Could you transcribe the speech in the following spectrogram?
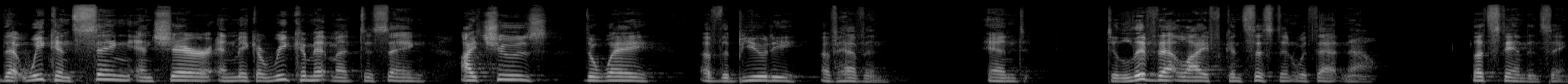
that we can sing and share and make a recommitment to saying, I choose the way of the beauty of heaven and to live that life consistent with that now. Let's stand and sing.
